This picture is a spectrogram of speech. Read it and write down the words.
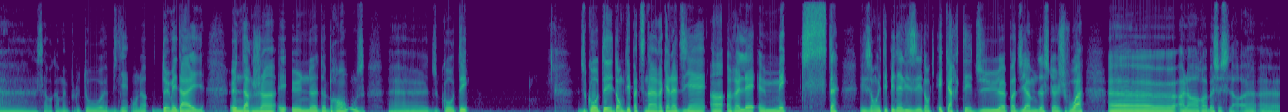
euh, ça va quand même plutôt euh, bien. On a deux médailles, une d'argent et une de bronze du côté. Du côté donc des patineurs canadiens en relais mixte. Ils ont été pénalisés, donc écartés du podium de ce que je vois. Euh, alors, ben, c'est cela. Hein, euh,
